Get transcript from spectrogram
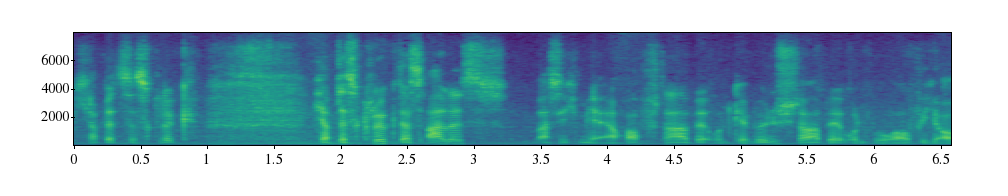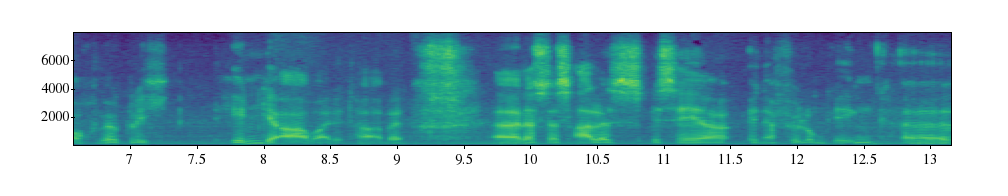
ich habe jetzt das Glück, ich habe das Glück, dass alles, was ich mir erhofft habe und gewünscht habe und worauf ich auch wirklich hingearbeitet habe, äh, dass das alles bisher in Erfüllung ging. Äh,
